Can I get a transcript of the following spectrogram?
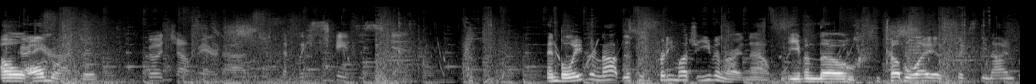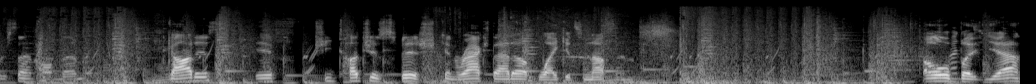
Oh, Okay, almost did. good jump air dodge. Definitely saves his skin. And believe it or not, this is pretty much even right now. Even though Double A is 69% on them. Goddess, if she touches fish, can rack that up like it's nothing. Oh, but yeah,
